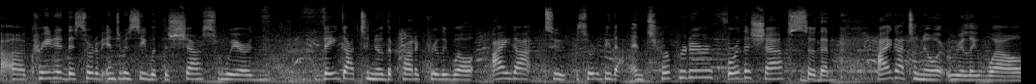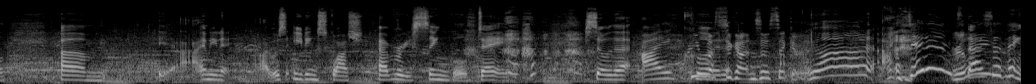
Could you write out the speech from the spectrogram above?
uh, created this sort of intimacy with the chefs where they got to know the product really well. I got to sort of be that interpreter for the chefs so that I got to know it really well. Um, I mean, I was eating squash every single day so that I could. you must have gotten so sick of it. Uh, I didn't. Really? That's the thing.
